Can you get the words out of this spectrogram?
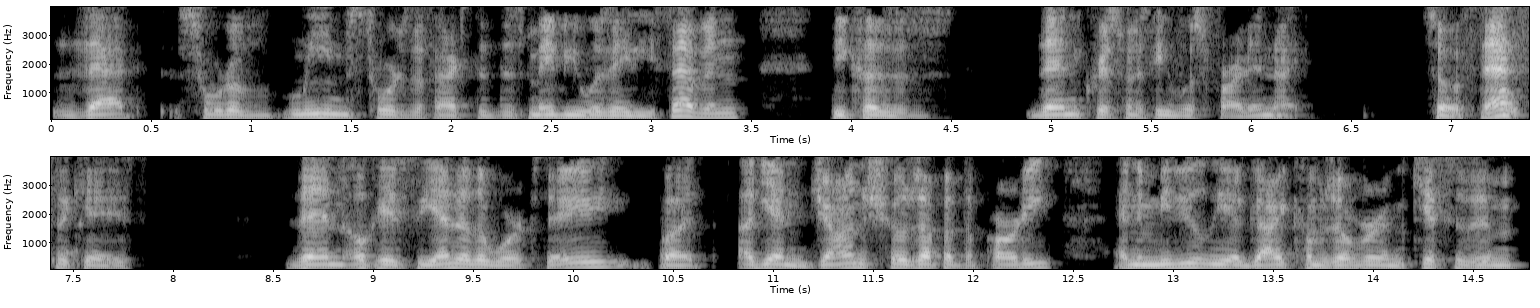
that sort of leans towards the fact that this maybe was 87 because then Christmas Eve was Friday night. So if that's the case, then okay, it's the end of the workday. But again, John shows up at the party and immediately a guy comes over and kisses him.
